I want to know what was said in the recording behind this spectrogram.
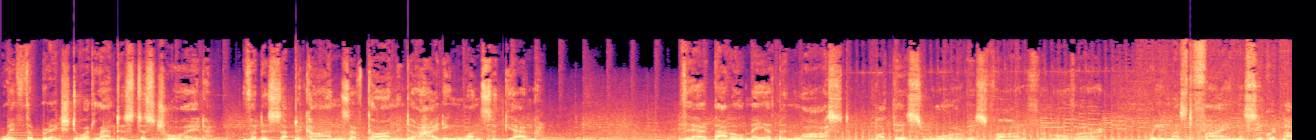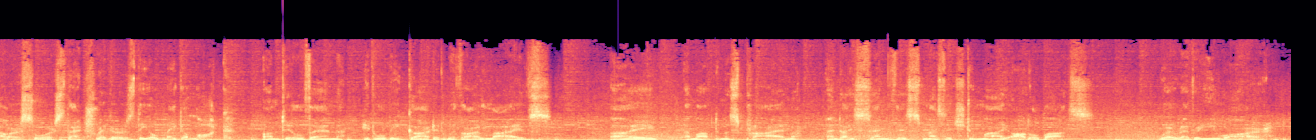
With the bridge to Atlantis destroyed, the Decepticons have gone into hiding once again. Their battle may have been lost, but this war is far from over. We must find the secret power source that triggers the Omega Lock. Until then, it will be guarded with our lives. I am Optimus Prime, and I send this message to my Autobots. Wherever you are,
